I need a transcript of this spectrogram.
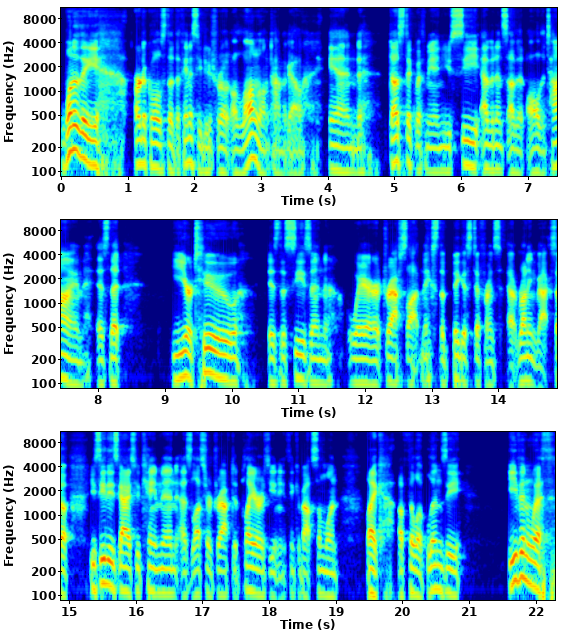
One of the articles that the Fantasy Douche wrote a long, long time ago, and does stick with me, and you see evidence of it all the time, is that year two is the season where draft slot makes the biggest difference at running back. So you see these guys who came in as lesser drafted players. You, you think about someone like a Phillip Lindsay, even with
